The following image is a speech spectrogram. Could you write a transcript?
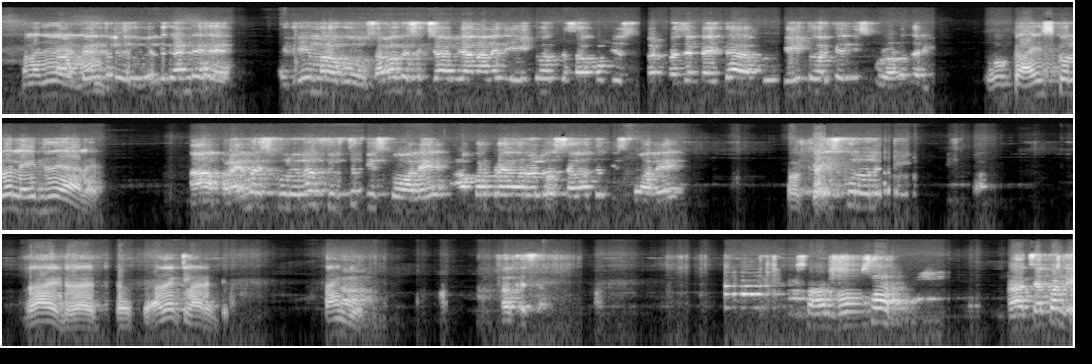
మళ్ళీ? టెన్త్ లేదు. ఎందుకంటే ఇది మనకు సమగ్ర శిక్షా అభియాన్ అనేది ఎయిత్ వరకు సపోర్ట్ చేస్తున్నారు ప్రజెంట్ అయితే ఎయిత్ వరకే తీసుకోవడం జరిగింది. ఒక హై స్కూల్లో ఎయిత్ వేయాలి. ఆ ప్రైమరీ స్కూల్లో ఫిఫ్త్ తీసుకోవాలి. అప్పర్ ప్రైమరీలో సెవెంత్ తీసుకోవాలి. ఓకే హై తీసుకోవాలి రైట్ రైట్ ఓకే అదే clarity thank you okay sir sir sir. ఆ, చెప్పండి.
